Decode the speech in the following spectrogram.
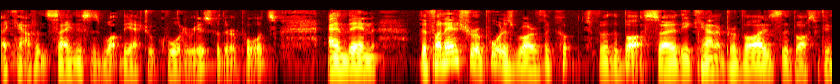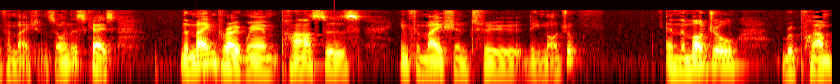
accountant saying this is what the actual quarter is for the reports. And then the financial report is right of the, for the boss. So the accountant provides the boss with information. So in this case, the main program passes information to the module and the module um,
